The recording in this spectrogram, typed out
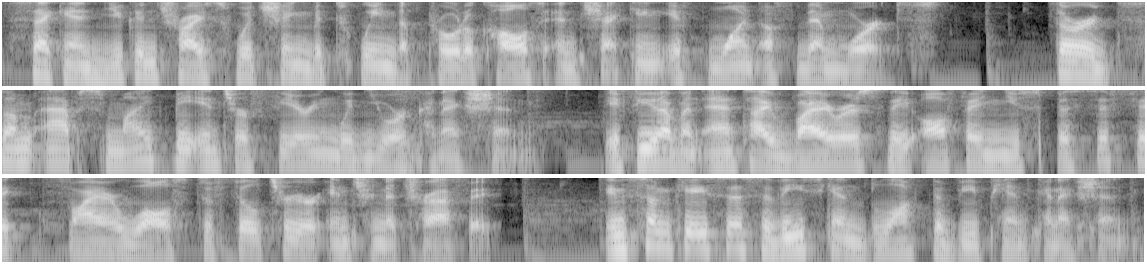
Second, you can try switching between the protocols and checking if one of them works. Third, some apps might be interfering with your connection. If you have an antivirus, they often use specific firewalls to filter your internet traffic. In some cases, these can block the VPN connection.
